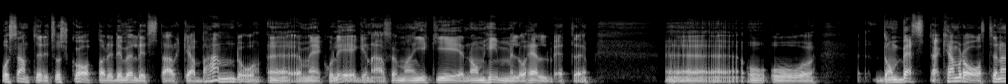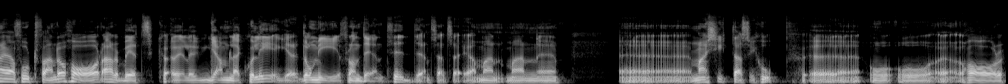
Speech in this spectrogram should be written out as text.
Och samtidigt så skapade det väldigt starka band då, eh, med kollegorna. För man gick igenom himmel och helvete. Eh, och, och de bästa kamraterna jag fortfarande har, arbets eller gamla kollegor, de är från den tiden så att säga. Man, man, eh man kittas ihop eh, och, och, eh, har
